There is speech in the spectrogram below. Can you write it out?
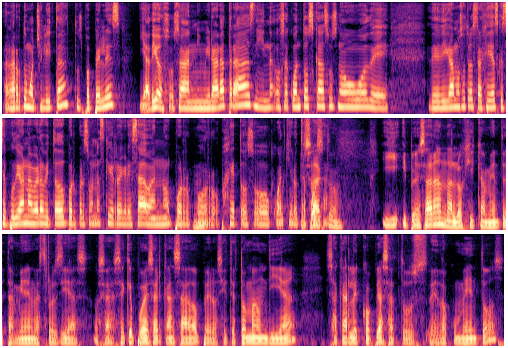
agarrar tu mochilita, tus papeles y adiós. O sea, ni mirar atrás, ni, o sea, cuántos casos no hubo de de, digamos, otras tragedias que se pudieron haber evitado por personas que regresaban, ¿no? Por, por objetos o cualquier otra cosa. Exacto. Y, y, pensar analógicamente también en nuestros días. O sea, sé que puede ser cansado, pero si te toma un día sacarle copias a tus eh, documentos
